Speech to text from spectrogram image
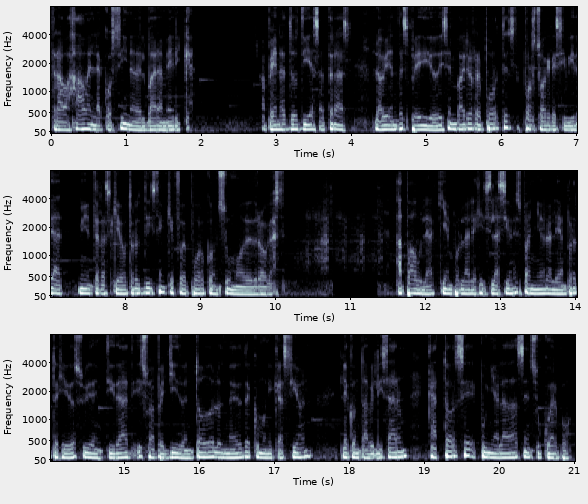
trabajaba en la cocina del Bar América. Apenas dos días atrás lo habían despedido, dicen varios reportes, por su agresividad, mientras que otros dicen que fue por consumo de drogas. A Paula, quien por la legislación española le han protegido su identidad y su apellido en todos los medios de comunicación, le contabilizaron 14 puñaladas en su cuerpo,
